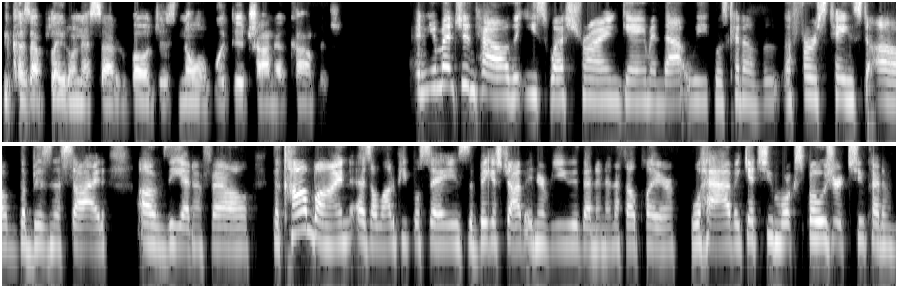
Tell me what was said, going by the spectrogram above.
because I played on that side of the ball, just knowing what they're trying to accomplish. And you mentioned how the East West Shrine game in that week was kind of a first taste of the business side of the NFL. The combine, as a lot of people say, is the biggest job interview that an NFL player will have. It gets you more exposure to kind of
